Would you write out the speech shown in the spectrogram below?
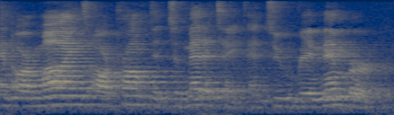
and our minds are prompted to meditate and to remember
